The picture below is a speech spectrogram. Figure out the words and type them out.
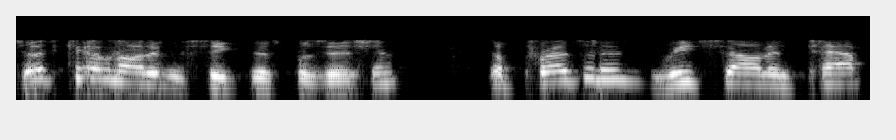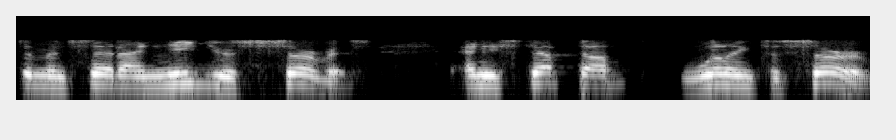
Judge Kavanaugh didn't seek this position. The president reached out and tapped him and said, "I need your service," and he stepped up, willing to serve.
